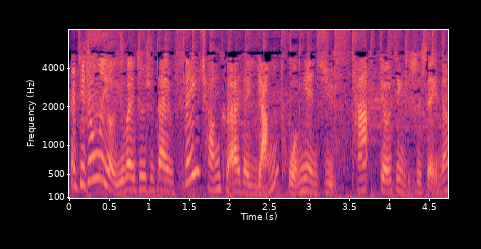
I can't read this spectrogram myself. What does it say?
那其中呢，有一位就是戴非常可爱的羊驼面具，他究竟是谁呢？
